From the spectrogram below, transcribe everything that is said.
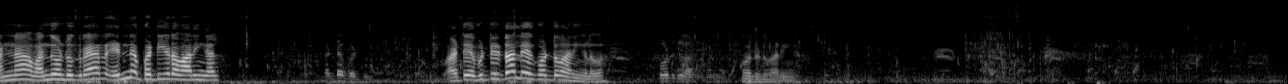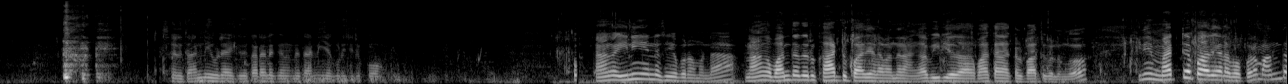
அண்ணா வந்து கொண்டிருக்கிறார். என்ன பட்டியோட வாரீங்கள் கட்டப்பட்டி அட்டையை விட்டுட்டா இல்லையா கொண்டு வாரீங்களோ? போட்டுட்டு வாரீங்க. சரி தண்ணி விட இருக்குது கடலுக்கு நின்று தண்ணியை குடிச்சிட்டு போவோம் நாங்கள் இனி என்ன செய்ய போகிறோம்னா நாங்கள் வந்தது ஒரு காட்டு பாதையால் வந்து நாங்கள் வீடியோ பார்க்காதாக்கள் பார்த்துக்கொள்ளுங்க. இனி மற்ற பாதையால் போகிறோம் அந்த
